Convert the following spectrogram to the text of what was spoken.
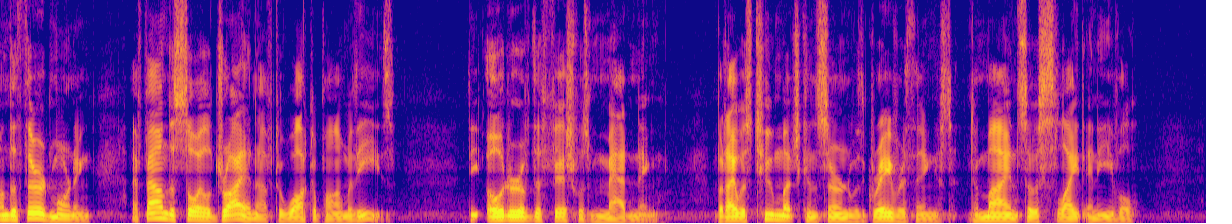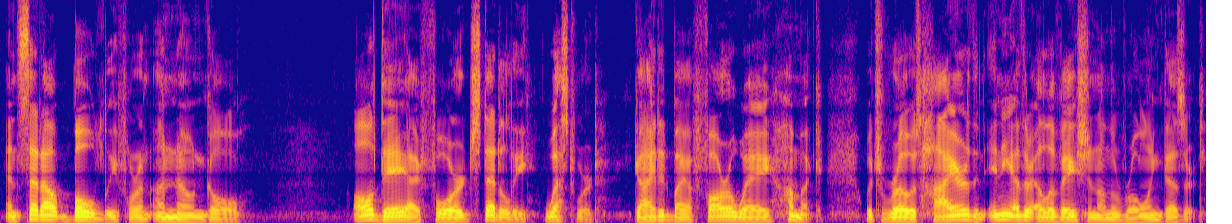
On the third morning, I found the soil dry enough to walk upon with ease. The odor of the fish was maddening, but I was too much concerned with graver things to mind so slight an evil, and set out boldly for an unknown goal. All day I forged steadily westward, guided by a far-away hummock which rose higher than any other elevation on the rolling desert.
